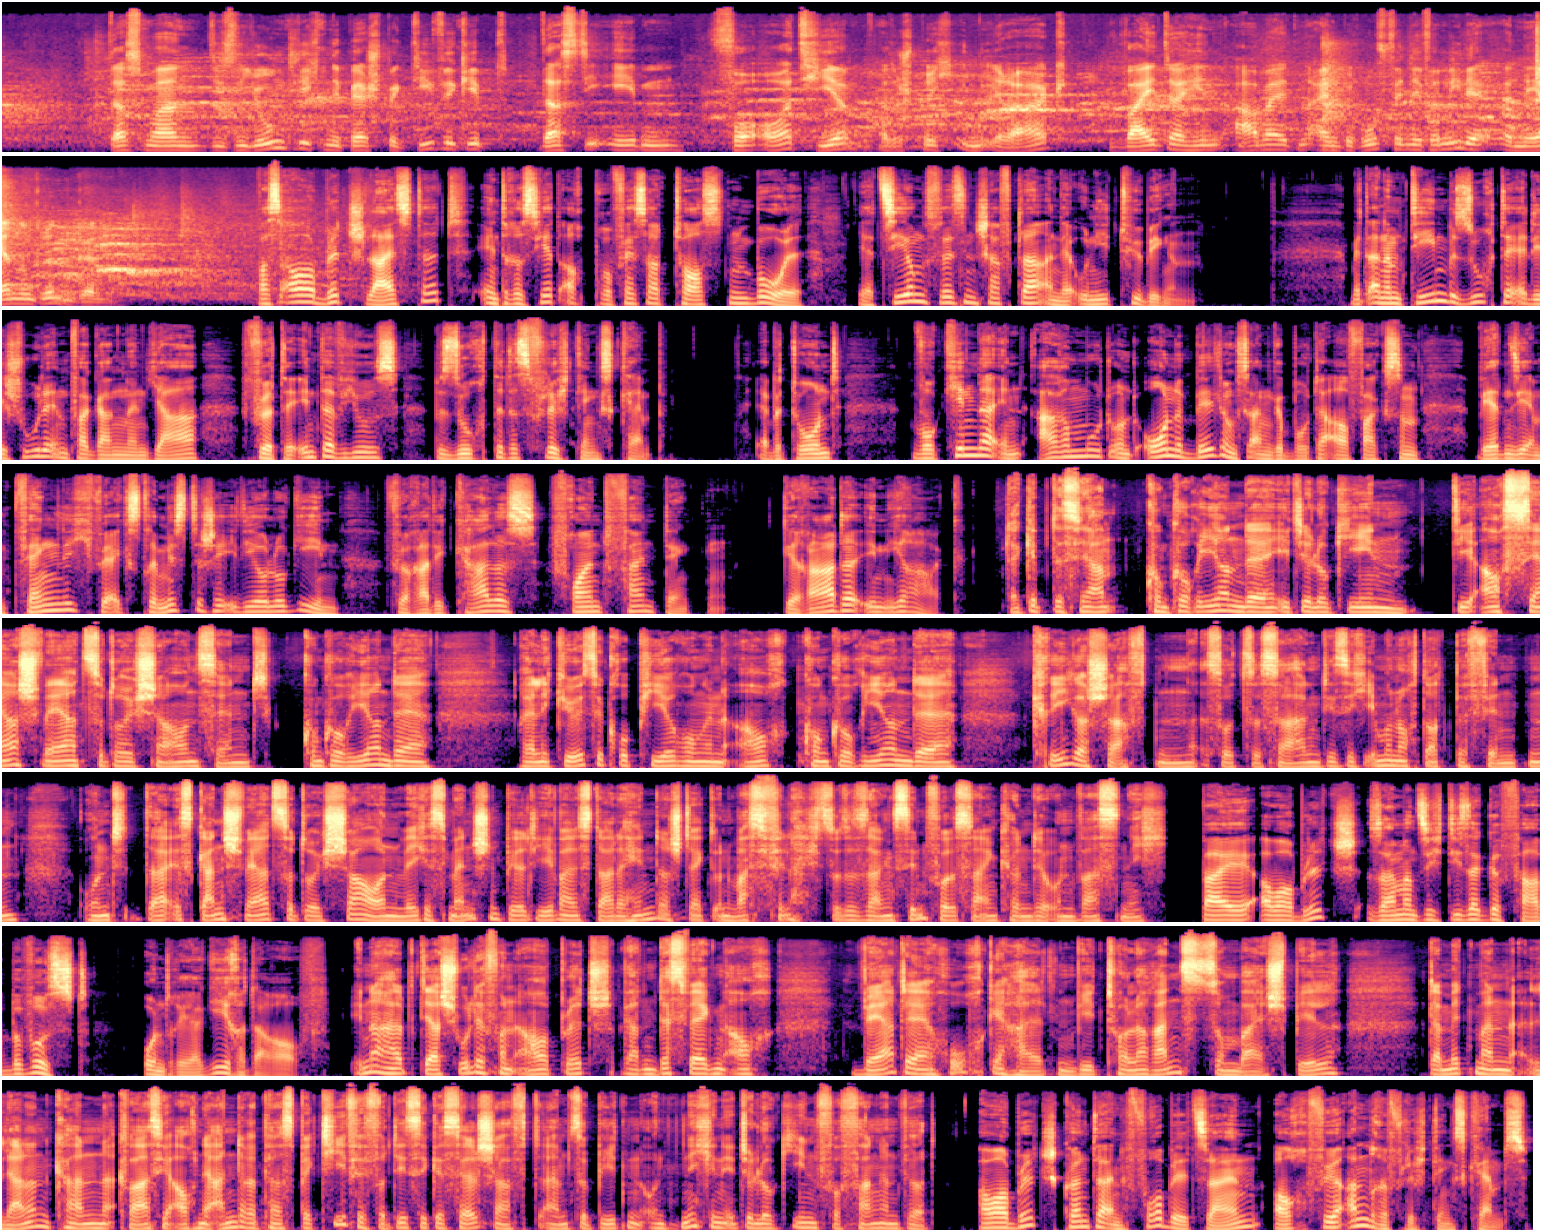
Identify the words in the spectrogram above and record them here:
dass man diesen Jugendlichen eine Perspektive gibt, dass die eben vor Ort hier, also sprich in Irak, weiterhin arbeiten, einen Beruf für eine Familie ernähren und gründen können. Was Our Bridge leistet, interessiert auch Professor Thorsten Bohl, Erziehungswissenschaftler an der Uni Tübingen. Mit einem Team besuchte er die Schule im vergangenen Jahr, führte Interviews, besuchte das Flüchtlingscamp. Er betont, wo Kinder in Armut und ohne Bildungsangebote aufwachsen, werden sie empfänglich für extremistische Ideologien, für radikales Freund-Feind-Denken, gerade im Irak. Da gibt es ja konkurrierende Ideologien, die auch sehr schwer zu durchschauen sind. Konkurrierende religiöse Gruppierungen, auch konkurrierende Kriegerschaften sozusagen, die sich immer noch dort befinden. Und da ist ganz schwer zu durchschauen, welches Menschenbild jeweils da dahinter steckt und was vielleicht sozusagen sinnvoll sein könnte und was nicht. Bei Our Bridge sei man sich dieser Gefahr bewusst und reagiere darauf. Innerhalb der Schule von Our Bridge werden deswegen auch Werte hochgehalten, wie Toleranz zum Beispiel, damit man lernen kann, quasi auch eine andere Perspektive für diese Gesellschaft ähm, zu bieten und nicht in Ideologien verfangen wird. Our Bridge könnte ein Vorbild sein, auch für andere Flüchtlingscamps.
